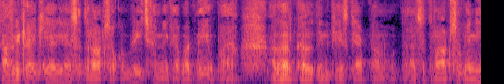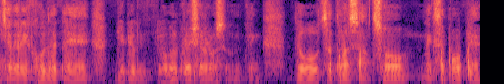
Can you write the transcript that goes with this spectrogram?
काफ़ी ट्राई किया गया सत्रह आठ सौ को ब्रीच करने का बट नहीं हो पाया। अगर कल इन केस गैप डाउन होता है, सत्रह आठ सौ के नीचे अगर ये खोल देते हैं ड्यू टू ग्लोबल प्रेशर और समथिंग तो सत्रह सात सौ नेक्स्ट सपोर्ट है।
